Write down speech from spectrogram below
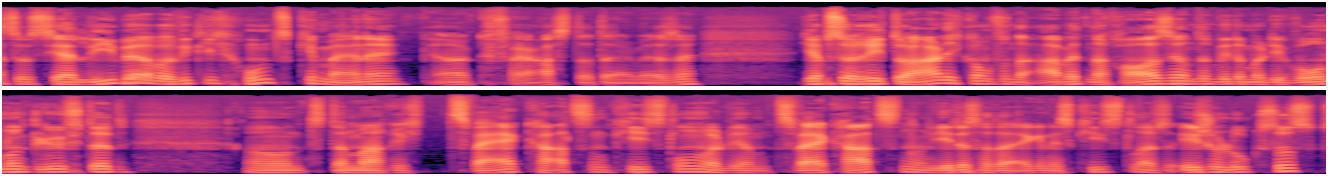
also sehr liebe, aber wirklich hundsgemeine äh, Gefraster teilweise. Ich habe so ein Ritual, ich komme von der Arbeit nach Hause und dann wird einmal die Wohnung gelüftet. Und dann mache ich zwei Katzenkisteln, weil wir haben zwei Katzen und jedes hat ein eigenes Kistel, also eh schon Luxus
